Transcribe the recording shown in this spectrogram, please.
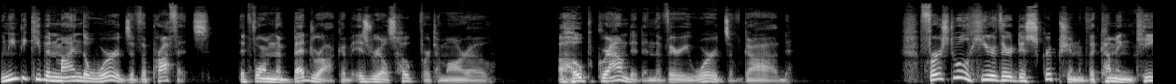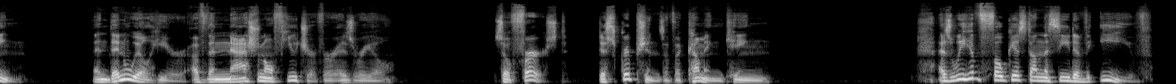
we need to keep in mind the words of the prophets that form the bedrock of Israel's hope for tomorrow, a hope grounded in the very words of God. First, we'll hear their description of the coming king and then we'll hear of the national future for Israel. So, first, descriptions of the coming king. As we have focused on the seed of Eve,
